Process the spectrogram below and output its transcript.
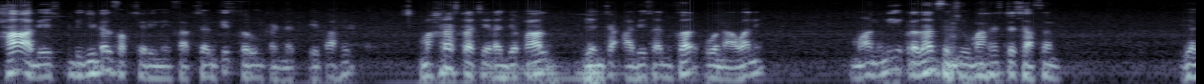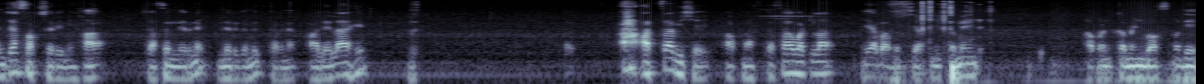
हा आदेश डिजिटल स्वाक्षरीने साक्षांकित करून काढण्यात येत आहे. महाराष्ट्राचे राज्यपाल यांच्या आदेशानुसार व नावाने माननीय प्रधान सचिव महाराष्ट्र शासन यांच्या स्वाक्षरीने हा शासन निर्णय निर्गमित करण्यात आलेला आहे. आजचा विषय आपणास कसा वाटला याबाबतची आपली कमेंट आपण कमेंट बॉक्समध्ये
